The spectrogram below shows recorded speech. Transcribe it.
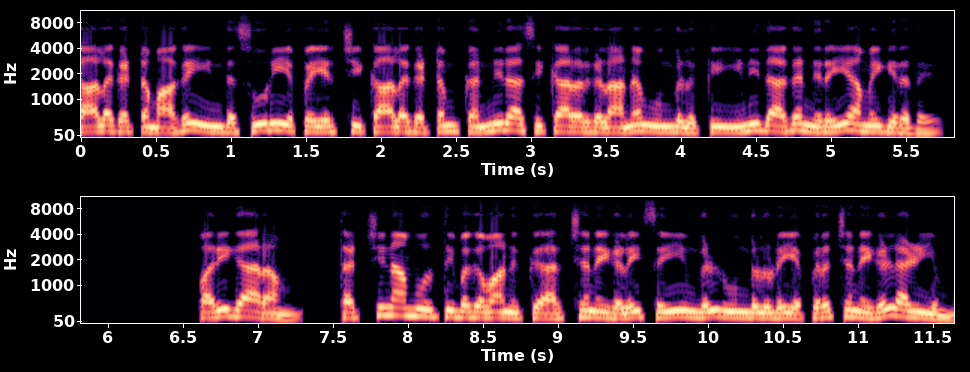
காலகட்டமாக இந்த சூரிய பெயர்ச்சி காலகட்டம் கன்னிராசிக்காரர்களான உங்களுக்கு இனிதாக நிறைய அமைகிறது. பரிகாரம். தட்சிணாமூர்த்தி பகவானுக்கு அர்ச்சனைகளை செய்யுங்கள் உங்களுடைய பிரச்சனைகள் அழியும்.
